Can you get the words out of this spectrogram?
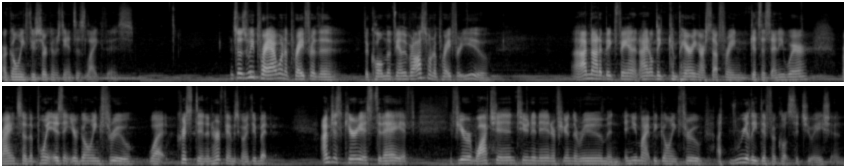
are going through circumstances like this. And so as we pray, I want to pray for the, the Coleman family, but I also want to pray for you. I'm not a big fan. I don't think comparing our suffering gets us anywhere, right? So the point isn't you're going through what Kristen and her family is going through, but I'm just curious today if if you're watching, tuning in, or if you're in the room and, and you might be going through a really difficult situation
